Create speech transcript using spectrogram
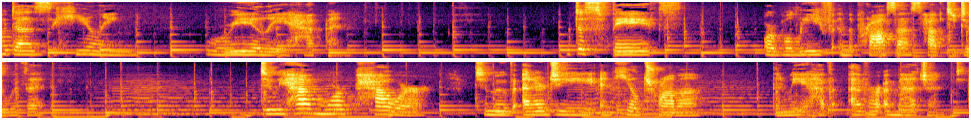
does healing really happen? Does faith or belief in the process have to do with it? Do we have more power to move energy and heal trauma than we have ever imagined?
